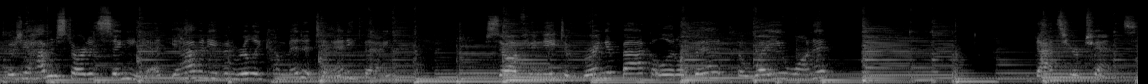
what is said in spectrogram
because you haven't started singing yet. You haven't even really committed to anything. So if you need to bring it back a little bit the way you want it, that's your chance.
